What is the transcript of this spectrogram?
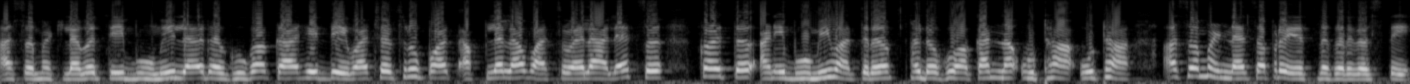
असं म्हटल्यावरती भूमीला रघुकाका हे देवाच्याच रूपात आपल्याला वाचवायला आल्याचं कळतं आणि भूमी मात्र रघुकाकांना उठा उठा असं म्हणण्याचा प्रयत्न करत असते.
